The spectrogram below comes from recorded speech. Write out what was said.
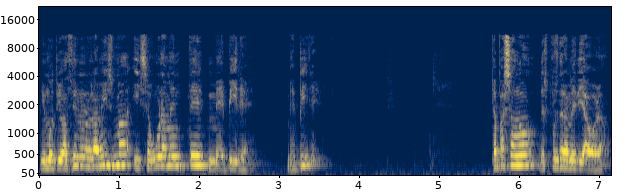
mi motivación no es la misma y seguramente me pire, me pire. ¿Qué ha pasado después de la media hora?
